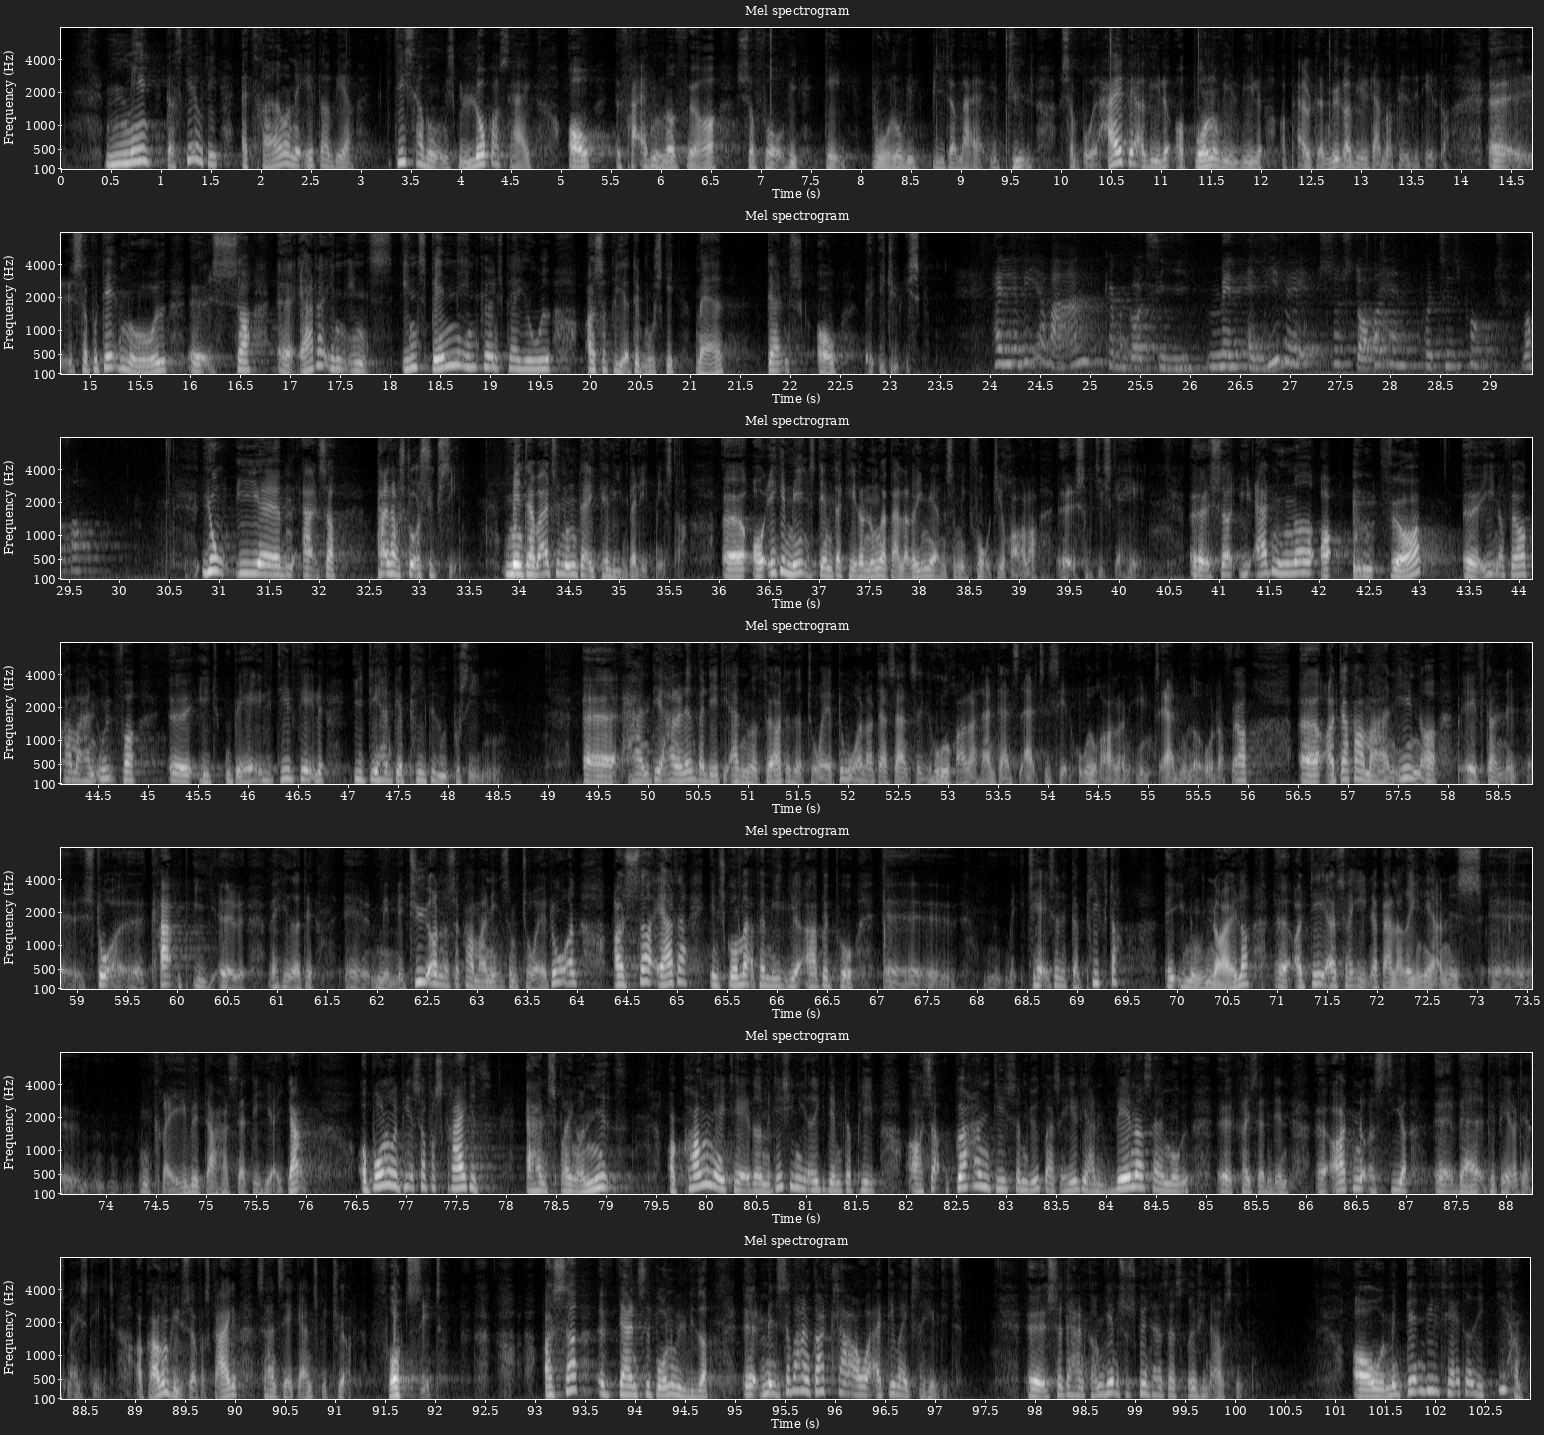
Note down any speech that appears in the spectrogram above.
Men der sker jo det, at 30'erne efter at være disharmoniske lukker sig, og fra 1840 så får vi den Bournonville i idyl, som både Heiberg ville, og Bournonville ville, og Paludan Møller ville, da han var blevet lidt ældre. Øh, så på den måde, øh, så øh, er der en, en, en spændende indkøringsperiode, og så bliver det måske meget dansk og idyllisk. Han leverer varen, kan man godt sige, men alligevel så stopper han på et tidspunkt. Hvorfor? Jo, i, øh, altså, han har stor succes. Men der var altid nogen, der ikke kan lide en balletmester. Øh, og ikke mindst dem, der kender nogle af ballerinerne, som ikke får de roller, øh, som de skal have. Øh, så i 1840, øh, 41 kommer han ud for øh, et ubehageligt tilfælde, i det han bliver pipet ud på scenen. Uh, han, det, han har lavet en ballet i 1840, der hedder Toreadoren, og der dansede han selv hovedrollerne. Han dansede altid selv hovedrollerne indtil 1848. Øh, og der kommer han ind, og efter en øh, stor øh, kamp i, øh, hvad hedder det, øh, med, med tyren, og så kommer han ind som toreadoren. Og så er der en skummerfamilie oppe på øh, etagerne, der pifter øh, i nogle nøgler, øh, og det er så en af ballerinernes øh, greve, der har sat det her i gang. Og Bono bliver så forskrækket, at han springer ned og kongen er i teateret, men det generede ikke dem, der pep. Og så gør han det, som jo ikke var så heldig. Han vender sig mod øh, Christian den øh, 8. og siger, øh, hvad befaler deres majestæt. Og kongen bliver så forskrækket, så han siger ganske tørt, fortsæt. Og så øh, dansede Bonneville videre. Øh, men så var han godt klar over, at det var ikke så heldigt. Øh, så da han kom hjem, så skyndte han sig at skrive sin afsked. Og, men den ville teatret ikke give ham.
